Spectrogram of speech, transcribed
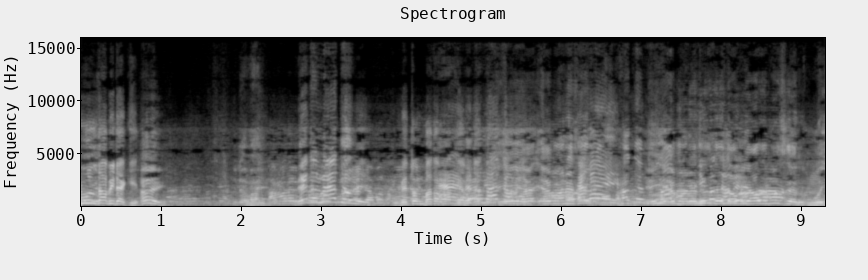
মূল দাবিটা কি? বেতন ভাতা বাড়তে হবে। না? ওই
